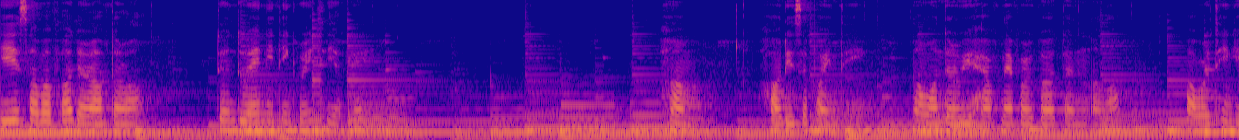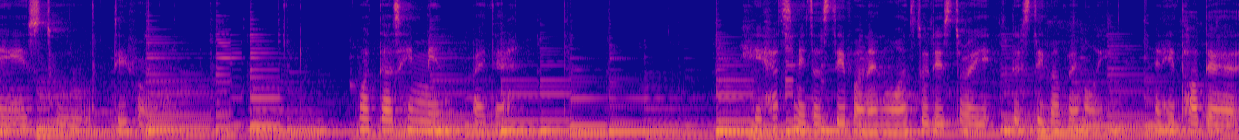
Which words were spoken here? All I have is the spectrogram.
he is our father after all. Don't do anything crazy, okay? Hum, how disappointing. No wonder we have never gotten along. Our thinking is too different. What does he mean by that? He hates Mr. Stephen and wants to destroy the Stephen family, and he thought that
